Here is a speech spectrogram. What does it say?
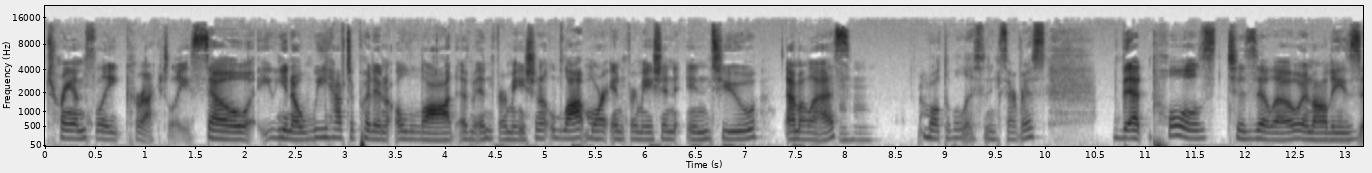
translate correctly. So, you know, we have to put in a lot of information, a lot more information into MLS, mm-hmm. multiple listing service that pulls to Zillow and all these,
